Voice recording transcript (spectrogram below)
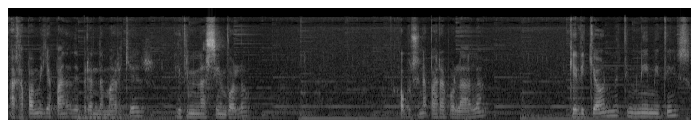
αγαπάμε για πάντα την Brenda Μάρκες γιατί είναι ένα σύμβολο όπως είναι πάρα πολλά άλλα και δικαιώνουμε τη μνήμη της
